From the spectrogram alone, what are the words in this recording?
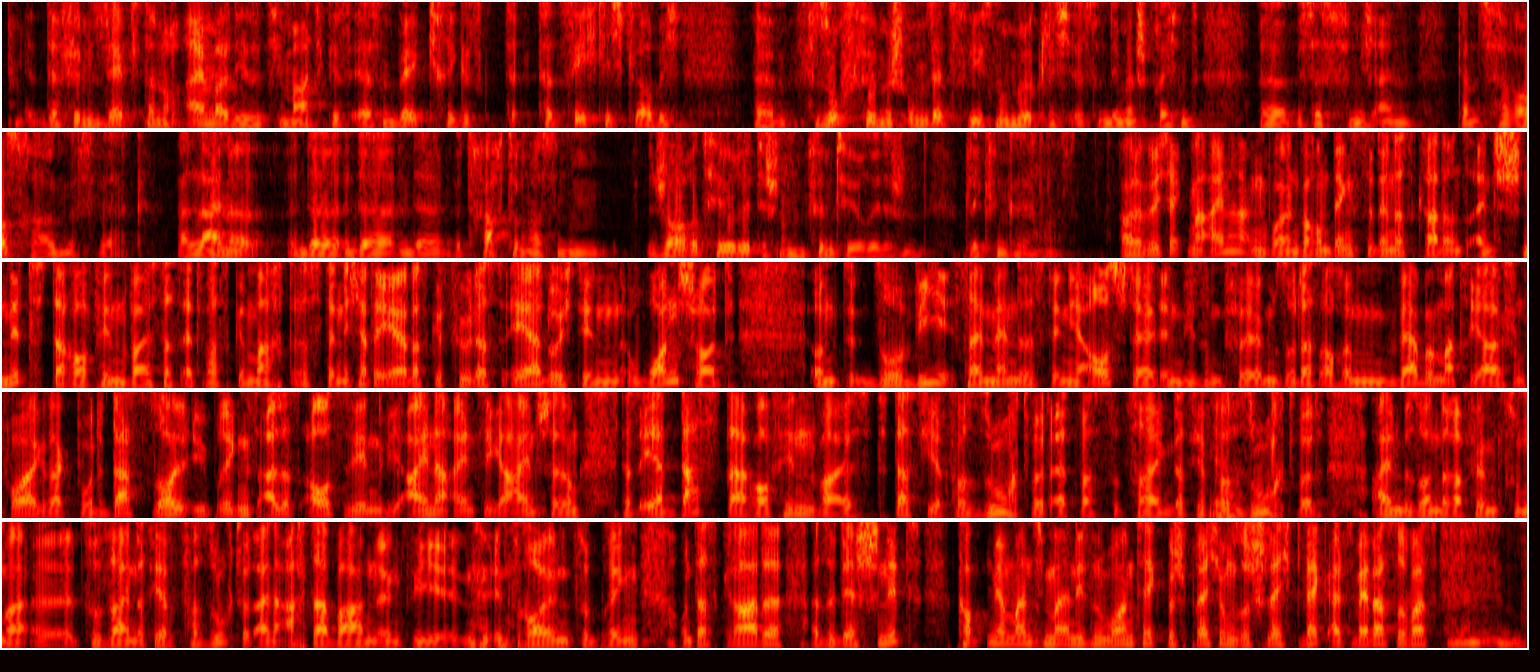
der Film selbst dann noch einmal diese Thematik des Ersten Weltkrieges tatsächlich, glaube ich, ähm, so filmisch umsetzt, wie es nur möglich ist. Und dementsprechend äh, ist das für mich ein ganz herausragendes Werk. Alleine in der, in der, in der Betrachtung aus einem genre-theoretischen und einem filmtheoretischen Blickwinkel heraus. Aber da würde ich direkt mal einhaken wollen. Warum denkst du denn, dass gerade uns ein Schnitt darauf hinweist, dass etwas gemacht ist? Denn ich hatte eher das Gefühl, dass er durch den One-Shot und so wie Sam Mendes den hier ausstellt in diesem Film, so dass auch im Werbematerial schon vorher gesagt wurde, das soll übrigens alles aussehen wie eine einzige Einstellung, dass er das darauf hinweist, dass hier versucht wird, etwas zu zeigen, dass hier ja. versucht wird, ein besonderer Film zu, äh, zu sein, dass hier versucht wird, eine Achterbahn irgendwie ins Rollen zu bringen und dass gerade, also der Schnitt kommt mir manchmal manchmal in diesen One-Take-Besprechungen so schlecht weg, als wäre das sowas,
